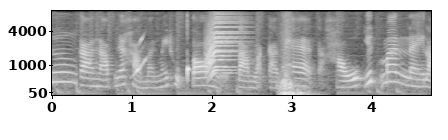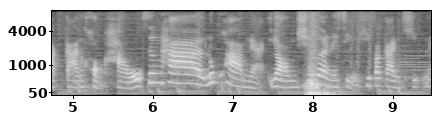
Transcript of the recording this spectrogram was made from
ซึ่งการนับเนี่ยค่ะมันไม่ถูกต้องตามหลักการแพทย์แต่เขายึดมั่นในหลักการของเขา ซึ่งถ้าลูกความเนี่ยยอมเชื่อในสิ่งที่ประกันคิดใน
